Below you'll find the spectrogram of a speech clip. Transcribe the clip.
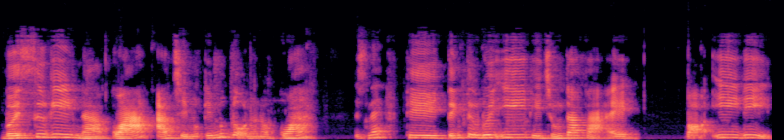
Với sugi là quá án chỉ một cái mức độ là nó quá. Thì tính từ đuôi y thì chúng ta phải bỏ y đi.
